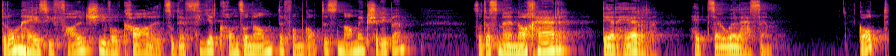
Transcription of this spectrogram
Darum haben sie falsche Vokale zu den vier Konsonanten vom Gottesnamen geschrieben, so dass man nachher der Herr hätte sollen lesen. Gott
